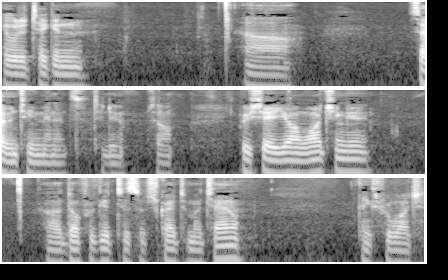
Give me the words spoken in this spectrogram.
it would have taken uh, 17 minutes to do. So appreciate y'all watching it. Uh, don't forget to subscribe to my channel. Thanks for watching.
